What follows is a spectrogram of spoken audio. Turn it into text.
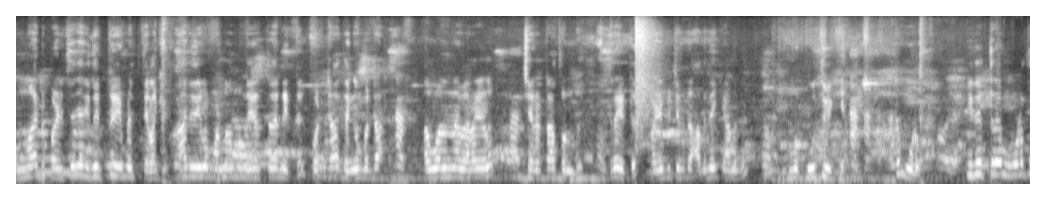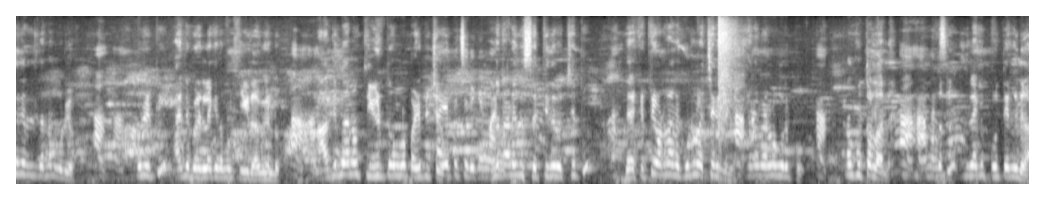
നന്നായിട്ട് പഴിച്ചു കഴിഞ്ഞാൽ ഇത് ഇട്ട് കഴിയുമ്പോൾ തിളയ്ക്കും. ആ രീതിയിലുള്ള മണ്ണ് നമ്മൾ നേരത്തെ തന്നെ ഇട്ട് പൊറ്റ തെങ്ങും പൊറ്റ അതുപോലെ തന്നെ വിറകൾ ചിരട്ട തൊണ്ട് ഇത്ര ഇട്ട് പഴിപ്പിച്ചിട്ട് അതിലേക്കാണിത് നമ്മൾ കൂത്തി വെക്കുക. ഇട്ട് മൂടും. ഇത് ഇത്ര മൂടത്തക്ക രീതിയിൽ തന്നെ മൂടി വെക്കും. മൂടിയിട്ട് അതിന്റെ മുകളിലേക്ക് നമ്മൾ തീയിടുക വീണ്ടും. ആദ്യം തന്നെ തീയിട്ട് നമ്മൾ പഴിപ്പിച്ചു എന്നിട്ടാണ് ഇത് സെറ്റ് ചെയ്ത് വെച്ചിട്ട് കെട്ടി ഉടനെ കൂടുതൽ വെച്ചേക്കത്തില്ല. വെള്ളം ഊറിപ്പോവും അത് കുത്തുള്ളതല്ലേ? എന്നിട്ട് ഇതിലേക്ക് പൂത്തേക്ക് ഇടുക.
